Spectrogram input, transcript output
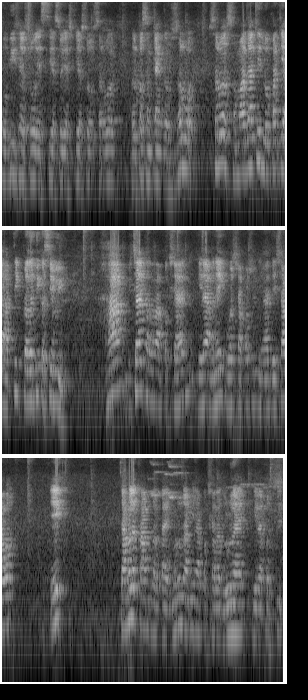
ओबीसी असो एस सी असो एस टी असो सर्व अल्पसंख्याक असो सर्व सर्व समाजातील लोकांची आर्थिक प्रगती कशी होईल हा विचार करणारा पक्ष आहे. गेल्या अनेक वर्षापासून ह्या देशावर एक चांगलं काम करत आहे म्हणून आम्ही ह्या पक्षाला जुळून आहे. गेल्या पस्तीस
